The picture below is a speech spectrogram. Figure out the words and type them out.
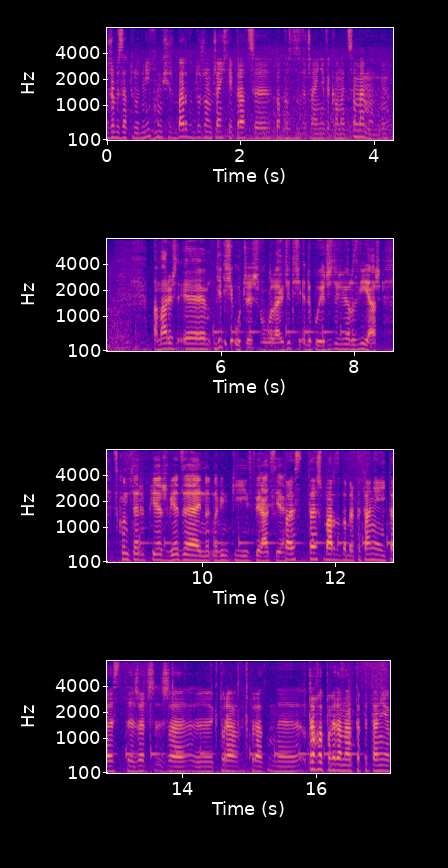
żeby zatrudnić, to musisz bardzo dużą część tej pracy po prostu zwyczajnie wykonać samemu. Nie? A Mariusz, e, gdzie ty się uczysz w ogóle? Gdzie ty się edukujesz? Gdzie ty się rozwijasz? Skąd czerpiesz wiedzę, no- nowinki, inspiracje? To jest też bardzo dobre pytanie i to jest rzecz, że, y, która, która y, trochę odpowiada na to pytanie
